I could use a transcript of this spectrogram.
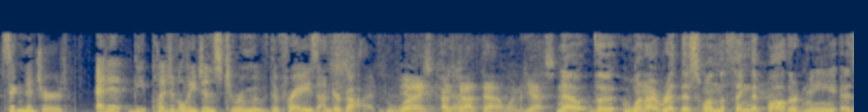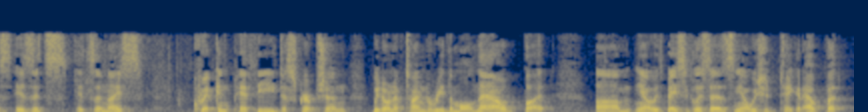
signatures, edit the Pledge of Allegiance to remove the phrase under God. Right, Yes. I've got that one. Yes. Now, the when I read this one, the thing that bothered me is is it's it's a nice, quick and pithy description. We don't have time to read them all now, but um, you know, it basically says you know we should take it out. But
